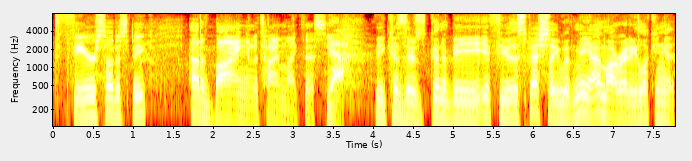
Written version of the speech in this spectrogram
fear, so to speak, out of buying in a time like this. Yeah. Because there's going to be, if you, especially with me, I'm already looking at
